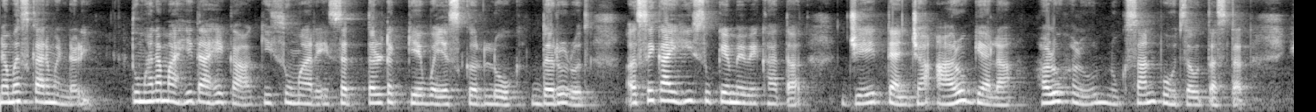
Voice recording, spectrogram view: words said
नमस्कार मंडळी. तुम्हाला माहीत आहे का की सुमारे सत्तर टक्के वयस्कर लोक दररोज असे काही सुकेमेवे खातात जे त्यांच्या आरोग्याला हळूहळू नुकसान पोहोचवत असतात.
